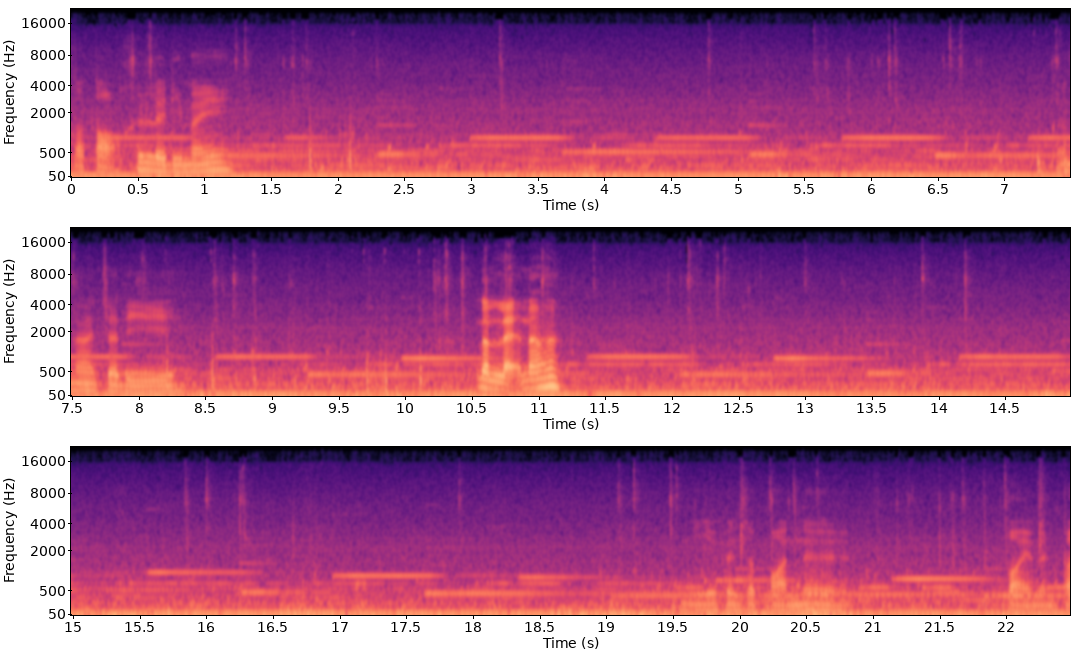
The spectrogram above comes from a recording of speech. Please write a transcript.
เราต่อขึ้นเลยดีไหม ก็น่าจะดี นั่นแหละนะ นี่เป็นสปอนเนอร์ ปล่อยมันไป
